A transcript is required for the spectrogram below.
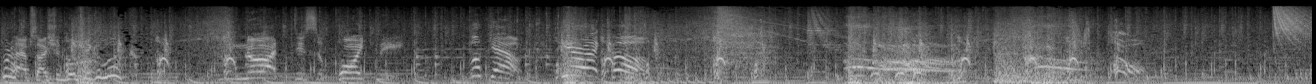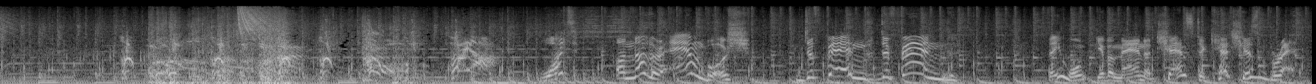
Perhaps I should go take a look. Do not disappoint me! Look out! Here I come! What? Another ambush? Defend! Defend! They won't give a man a chance to catch his breath.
